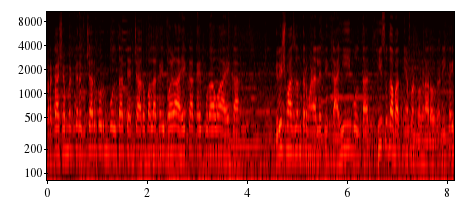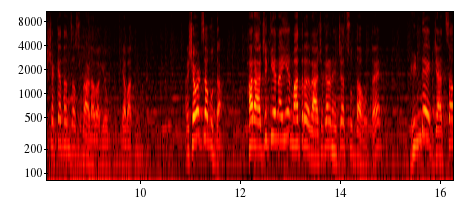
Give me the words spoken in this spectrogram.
प्रकाश आंबेडकर विचार करून बोलतात त्यांच्या आरोपाला काही बळ आहे का काही पुरावा आहे का? गिरीश महाजन तर म्हणाले ते काहीही बोलतात ही सुद्धा बातमी आपण बघणार आहोत आणि काही शक्यतांचा सुद्धा आढावा घेऊ या बातमीमध्ये. आणि शेवटचा मुद्दा हा राजकीय नाहीये मात्र राजकारण ह्याच्यात सुद्धा होत आहे भिंडे ज्याचा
